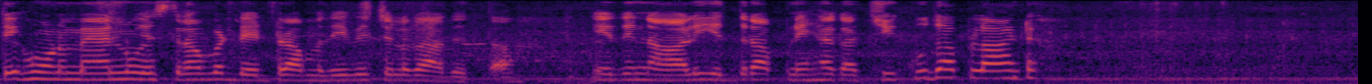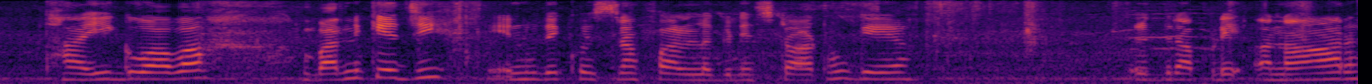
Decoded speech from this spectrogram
ਤੇ ਹੁਣ ਮੈਂ ਇਹਨੂੰ ਇਸ ਤਰ੍ਹਾਂ ਵੱਡੇ ਡਰਮ ਦੇ ਵਿੱਚ ਲਗਾ ਦਿੱਤਾ। ਇਹਦੇ ਨਾਲ ਹੀ ਇੱਧਰ ਆਪਣੇ ਹੈਗਾ ਚੀਕੂ ਦਾ ਪਲਾਂਟ ਥਾਈ ਗਵਾਵਾ 1 ਕੇਜੀ ਇਹਨੂੰ ਦੇਖੋ ਇਸ ਤਰ੍ਹਾਂ ਫਲ ਲੱਗਣੇ ਸਟਾਰਟ ਹੋ ਗਏ ਆ। ਇੱਧਰ ਆਪਣੇ ਅਨਾਰ,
